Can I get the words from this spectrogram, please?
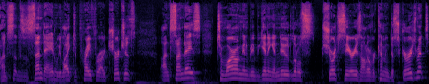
On this is Sunday, and we like to pray for our churches on Sundays. Tomorrow, I'm going to be beginning a new little short series on overcoming discouragement,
